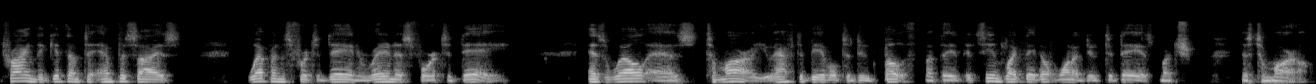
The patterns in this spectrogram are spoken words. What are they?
trying to get them to emphasize weapons for today and readiness for today, as well as tomorrow. You have to be able to do both, but they, it seems like they don't want to do today as much as tomorrow.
